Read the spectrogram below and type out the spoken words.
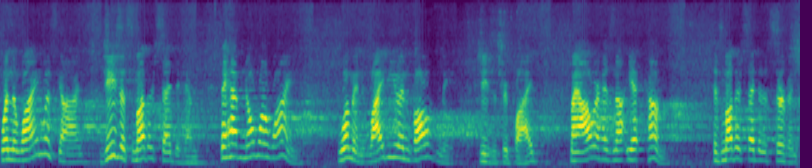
When the wine was gone, Jesus' mother said to him, They have no more wine. Woman, why do you involve me? Jesus replied, My hour has not yet come. His mother said to the servants,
